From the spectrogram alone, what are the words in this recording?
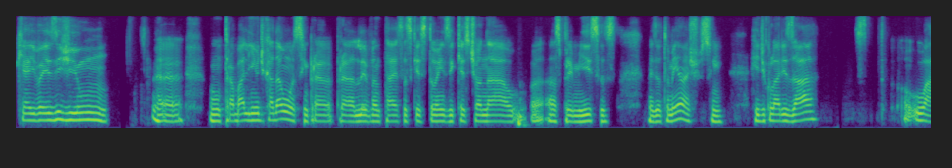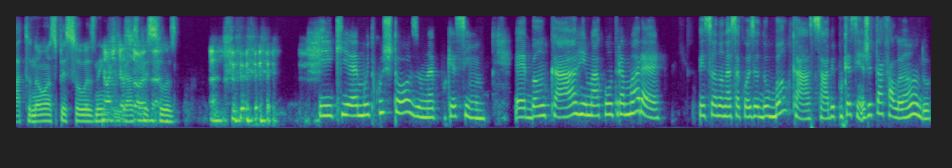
que aí vai exigir um é, um trabalhinho de cada um, assim, para levantar essas questões e questionar o, as premissas. Mas eu também acho, sim, ridicularizar o ato, não as pessoas, nem não as pessoas. As pessoas. É. e que é muito custoso, né? Porque assim, é bancar, rimar contra a maré pensando nessa coisa do bancar, sabe? Porque assim, a gente está falando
